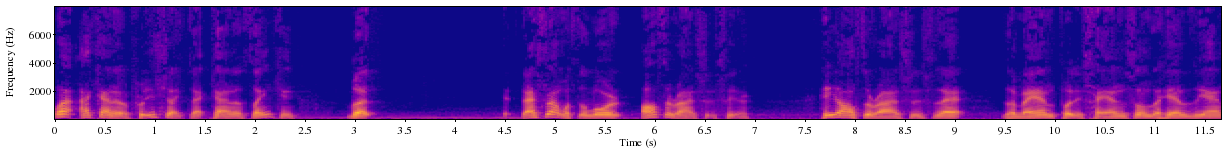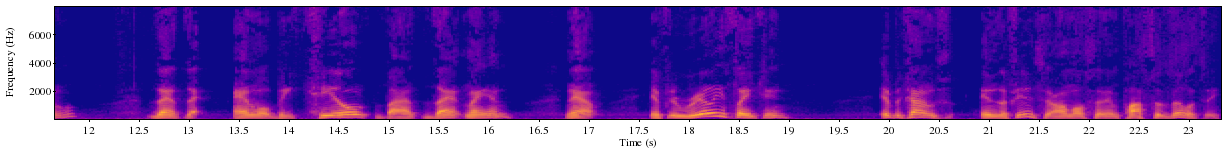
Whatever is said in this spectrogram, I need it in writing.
Well, I kind of appreciate that kind of thinking, but that's not what the Lord authorizes here. He authorizes that the man put his hands on the head of the animal, that the animal be killed by that man. Now, if you're really thinking, it becomes in the future almost an impossibility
